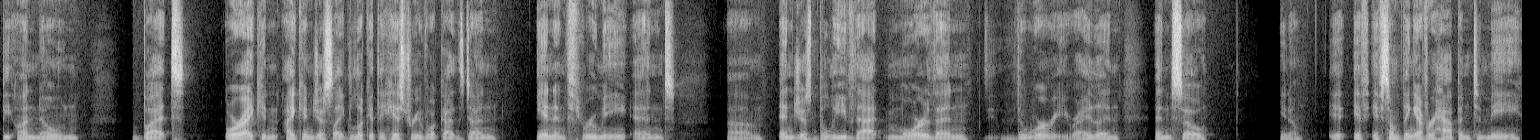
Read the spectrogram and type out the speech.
the unknown, but or I can I can just like look at the history of what God's done in and through me and um, and just believe that more than the worry, right? And and so, you know, if if something ever happened to me,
